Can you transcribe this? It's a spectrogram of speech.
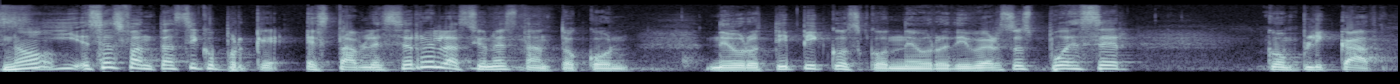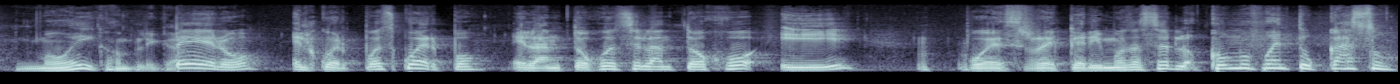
¿No? Sí, eso es fantástico porque establecer relaciones tanto con neurotípicos, con neurodiversos, puede ser complicado. Muy complicado. Pero el cuerpo es cuerpo, el antojo es el antojo y pues requerimos hacerlo. ¿Cómo fue en tu caso?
